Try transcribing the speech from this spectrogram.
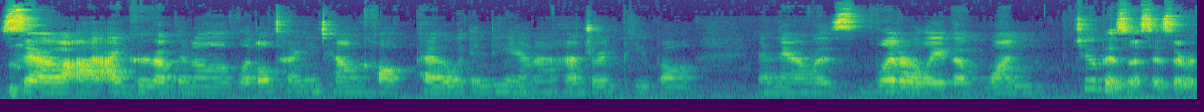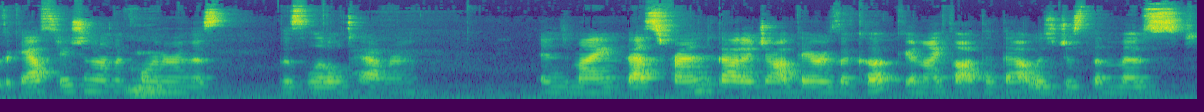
so I, I grew up in a little tiny town called Poe, Indiana, 100 people. And there was literally the one, two businesses. There was a gas station on the mm. corner mm. and this, this little tavern. And my best friend got a job there as a cook. And I thought that that was just the most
